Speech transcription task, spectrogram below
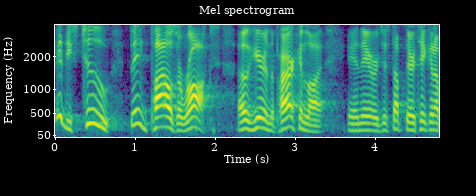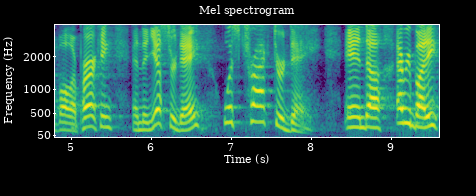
We had these two big piles of rocks out here in the parking lot, and they were just up there taking up all our parking. And then yesterday was tractor day. And uh, everybody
